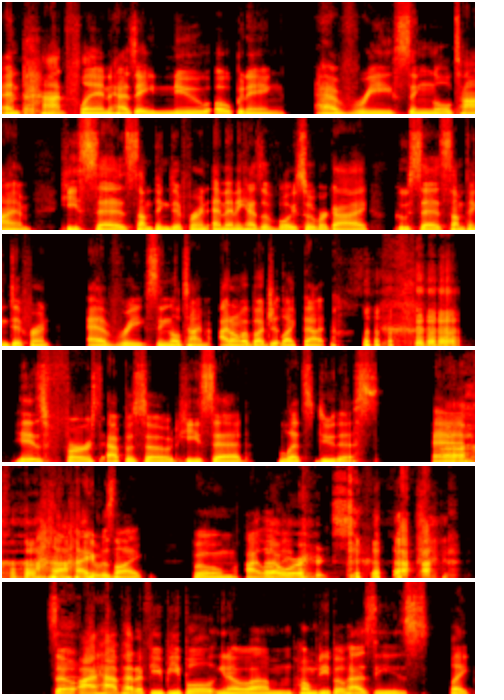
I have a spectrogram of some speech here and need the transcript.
And Pat Flynn has a new opening every single time. He says something different, and then he has a voiceover guy who says something different every single time. I don't have a budget like that. His first episode, he said, let's do this. And I was like, boom, I that love it. That works. So I have had a few people, you know, um, Home Depot has these like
